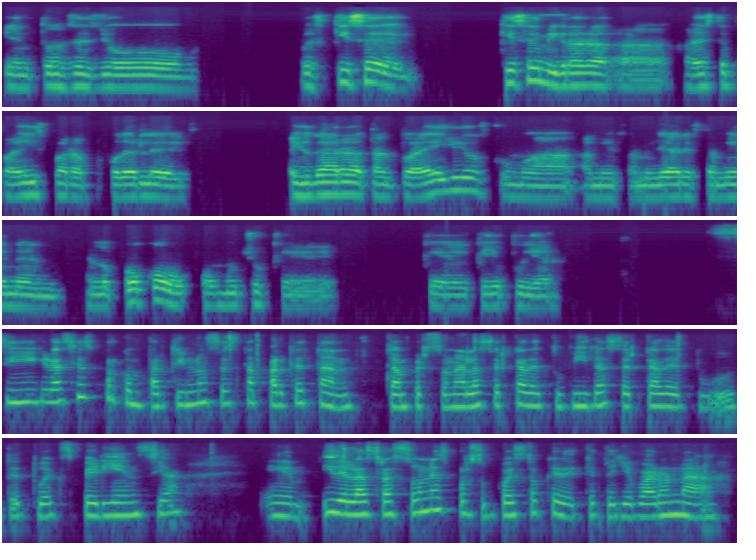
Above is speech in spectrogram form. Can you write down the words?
Y entonces yo pues quise, quise emigrar a, este país para poderles ayudar a, tanto a ellos como a, mis familiares también en, lo poco o mucho que, yo pudiera. Sí, gracias por compartirnos esta parte tan, tan personal acerca de tu vida, acerca de tu, de tu experiencia eh, y de las razones, por supuesto, que, que te llevaron a,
